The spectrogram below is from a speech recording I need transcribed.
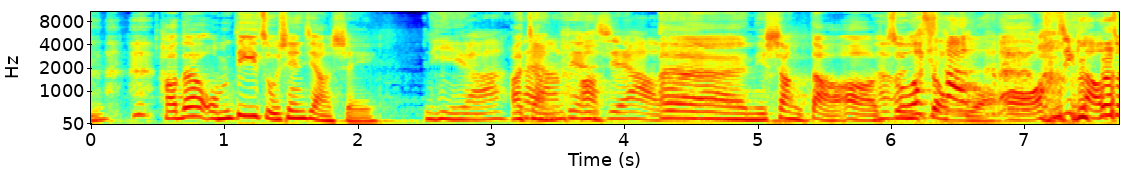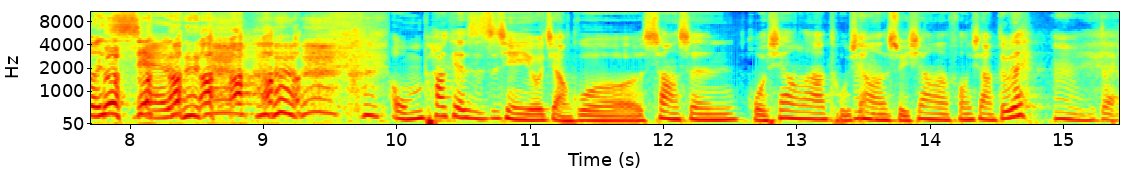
好的，我们第一组先讲谁？你呀、啊，太阳天蝎好了，哎，你上道啊，尊重我哦，敬老尊贤。我们 podcast 之前也有讲过上升火象啦、土象啊、水象啊、风象，对不对？嗯，对。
